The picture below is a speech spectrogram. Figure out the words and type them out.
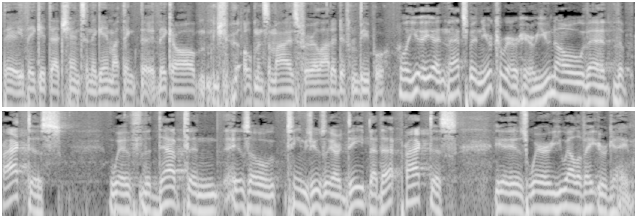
they they get that chance in the game, I think that they could all open some eyes for a lot of different people. Well, you and that's been your career here. You know that the practice with the depth and Izzo teams usually are deep. That that practice is where you elevate your game,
